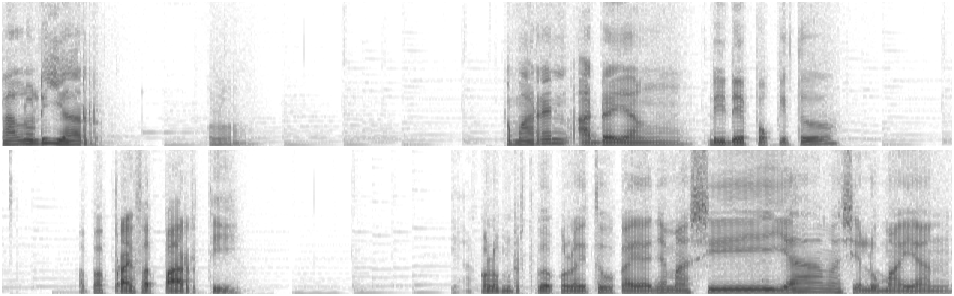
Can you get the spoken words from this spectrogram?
Terlalu liar. Kalau kemarin ada yang di Depok itu apa private party. Ya kalau menurut gue kalau itu kayaknya masih ya masih lumayan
